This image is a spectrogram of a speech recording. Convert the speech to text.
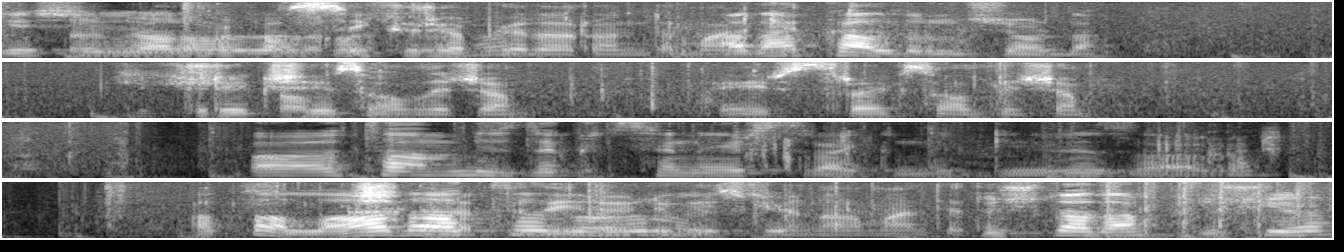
Yeşil adamı. Sekür yapıyorlar önde market. Adam kaldırmış orada. Direkt şey sallayacağım. Airstrike sallayacağım. Aa, tamam biz de sene airstrike'ında gireriz abi. Hatta atı İşaretli değil doğru mu. Düştü adam, düşüyor.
